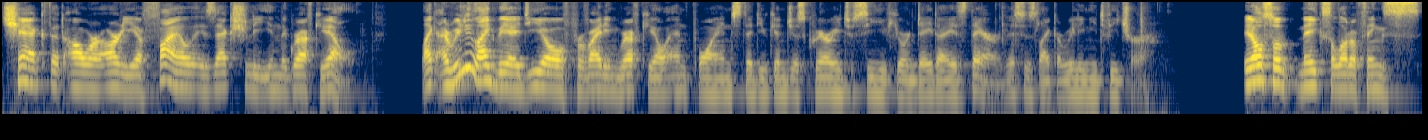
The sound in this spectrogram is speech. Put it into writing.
check that our RDF file is actually in the GraphQL. Like, I really like the idea of providing GraphQL endpoints that you can just query to see if your data is there. This is like a really neat feature. It also makes a lot of things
